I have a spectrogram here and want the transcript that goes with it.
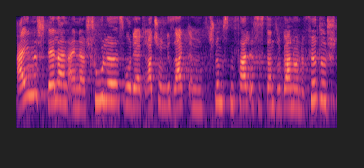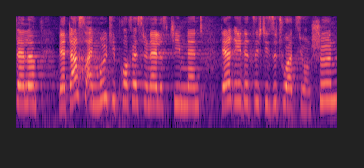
Eine Stelle an einer Schule, es wurde ja gerade schon gesagt, im schlimmsten Fall ist es dann sogar nur eine Viertelstelle. Wer das ein multiprofessionelles Team nennt, der redet sich die Situation schön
